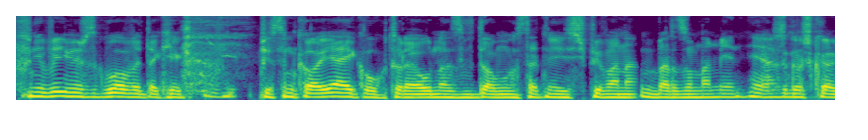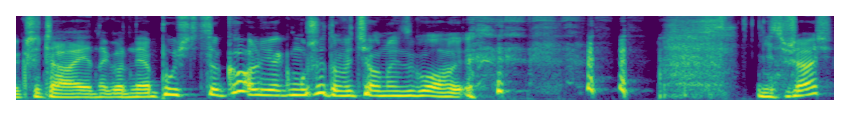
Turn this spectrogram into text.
nie wyjmiesz z głowy, tak jak piosenka o jajku, która u nas w domu ostatnio jest śpiewana bardzo namiętnie, aż Gorzka krzyczała jednego dnia, puść cokolwiek, muszę to wyciągnąć z głowy. nie słyszałeś?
